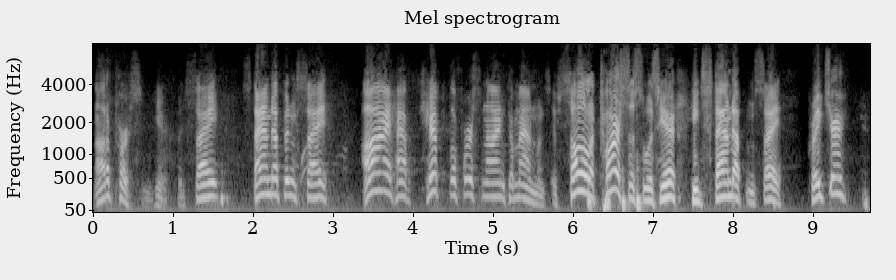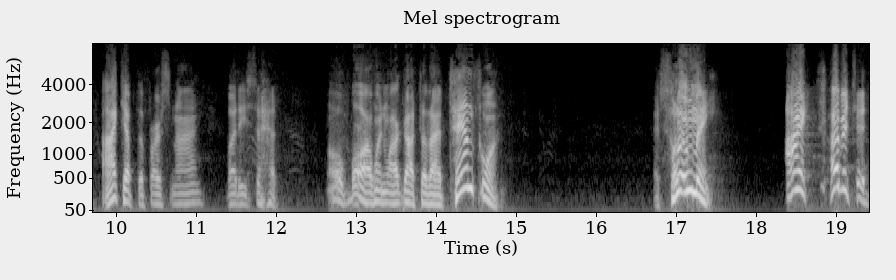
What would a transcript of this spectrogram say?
Not a person here could say, stand up and say, I have kept the first nine commandments. If Saul of Tarsus was here, he'd stand up and say, Preacher, I kept the first nine. But he said, Oh boy, when I got to that tenth one, it slew me. I coveted.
